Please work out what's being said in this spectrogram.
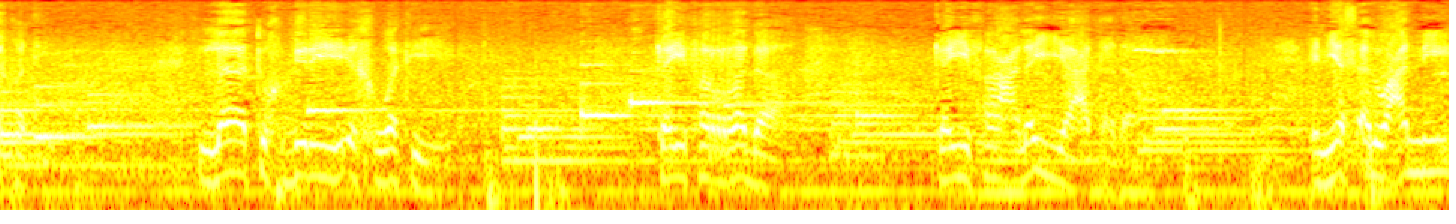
إخوتي لا تخبري إخوتي كيف الردى كيف علي اعتدى. إن يسألوا عني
